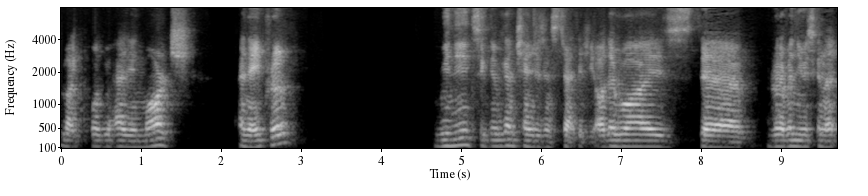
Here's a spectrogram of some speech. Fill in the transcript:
like what we had in March and April, we need significant changes in strategy. Otherwise, the revenue is going to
